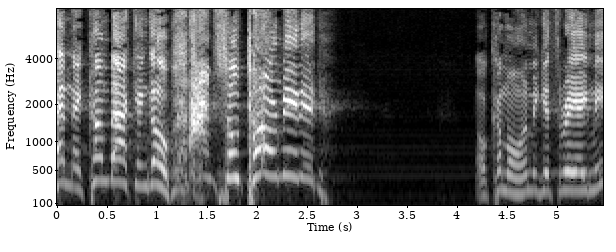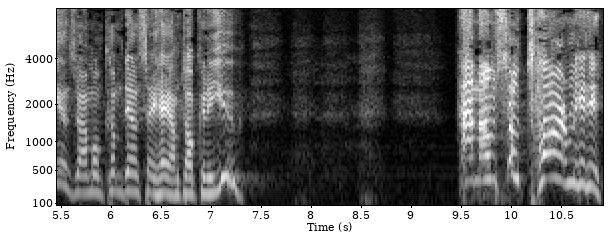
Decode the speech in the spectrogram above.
and they come back and go, I'm so tormented. Oh, come on, let me get three amens I'm going to come down and say, hey, I'm talking to you. I'm, I'm so tormented.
